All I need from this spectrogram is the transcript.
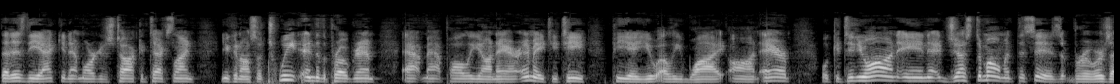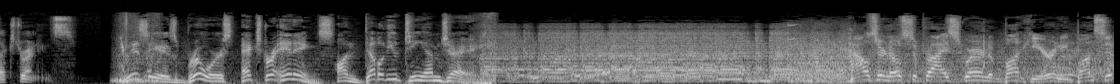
That is the AccuNet Mortgage Talk and Text line. You can also tweet into the program at Matt Pauley on air, M-A-T-T-P-A-U-L-E-Y on air. We'll continue on in just a moment. This is Brewers Extra Innings. This is Brewers Extra Innings on WTMJ. Houser, no surprise, squaring to bunt here, and he bunts it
